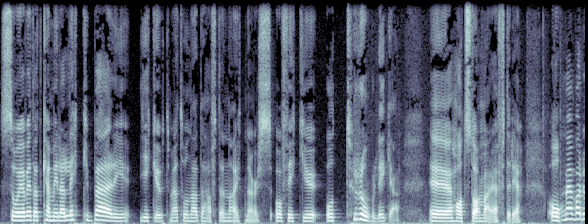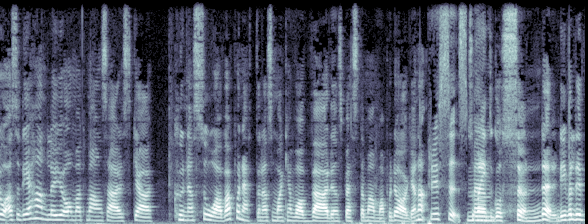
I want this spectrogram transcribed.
Så jag vet att Camilla Läckberg gick ut med att hon hade haft en night nurse och fick ju otroliga eh, hatstormar efter det. Och Men vadå, alltså det handlar ju om att man så här ska kunna sova på nätterna så man kan vara världens bästa mamma på dagarna. precis, Så man inte går sönder. Det är väl det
